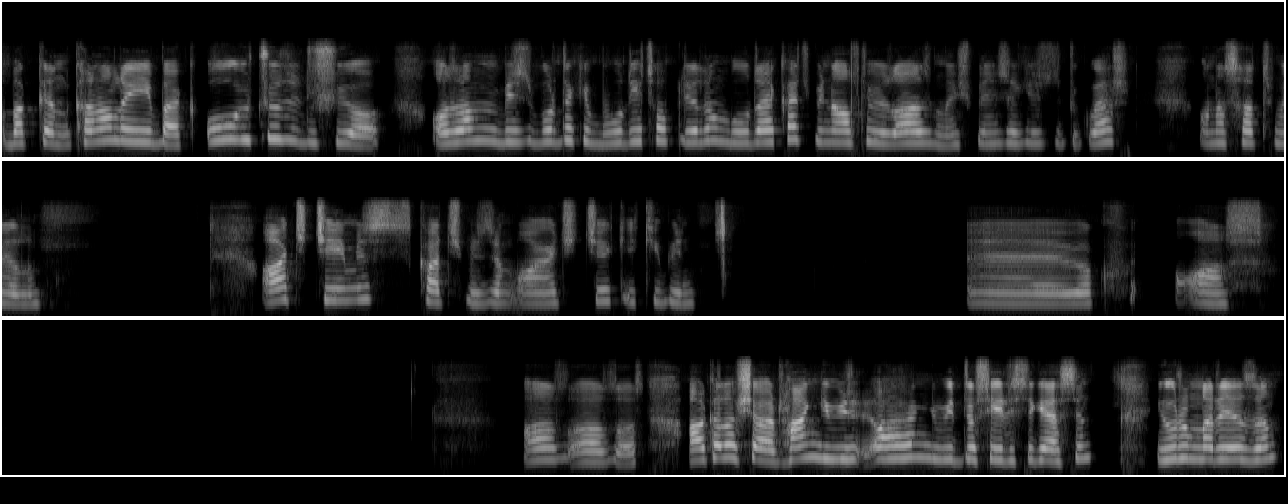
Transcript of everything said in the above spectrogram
Bakın kanala iyi bak. O 300 düşüyor. O zaman biz buradaki buğdayı toplayalım. Buğday kaç? 1600 azmış. 1800'lük var. Ona satmayalım. Ağaç çiçeğimiz kaç bizim? Ağaç çiçek 2000. Ee, yok az. Az az az. Arkadaşlar hangi hangi video serisi gelsin? Yorumlara yazın.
